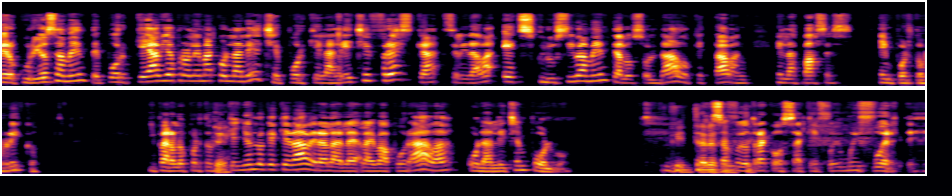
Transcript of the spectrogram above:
Pero curiosamente, ¿por qué había problema con la leche? Porque la leche fresca se le daba exclusivamente a los soldados que estaban en las bases en Puerto Rico. Y para los puertorriqueños lo que quedaba era la, evaporada o la leche en polvo. Esa fue otra cosa que fue muy fuerte.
